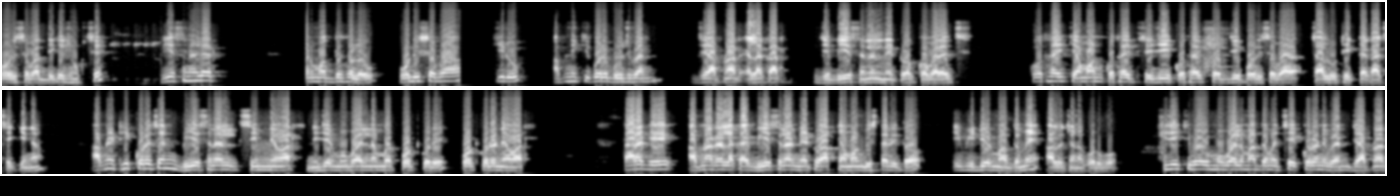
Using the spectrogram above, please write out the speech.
পরিষেবার দিকে ঝুঁকছে। বিএসএনএল এর এর মধ্যে হলেও পরিষেবা কিরূপ? আপনি কি করে বুঝবেন যে আপনার এলাকার যে বিএসএনএল নেটওয়ার্ক কভারেজ কোথায় কেমন, কোথায় থ্রি কোথায় ফোর পরিষেবা চালু ঠিকঠাক আছে কিনা? আপনি ঠিক করেছেন বিএসএনএল সিম নেওয়ার, নিজের মোবাইল নাম্বার পোর্ট করে পোর্ট করে নেওয়ার। তার আগে আপনার এলাকায় বিএসএনএল নেটওয়ার্ক কেমন বিস্তারিত এই ভিডিওর মাধ্যমে আলোচনা করব। যে কীভাবে মোবাইলের মাধ্যমে চেক করে নেবেন যে আপনার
